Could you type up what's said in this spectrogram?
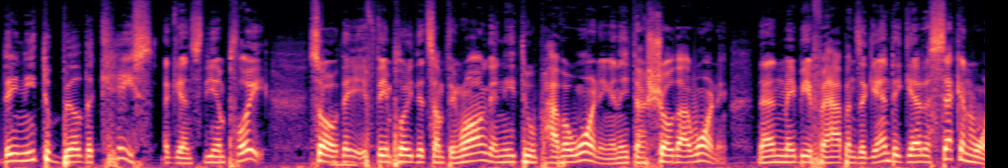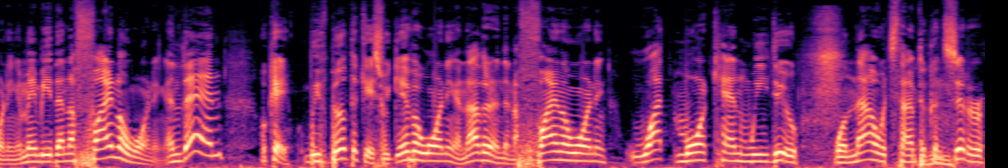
they need to build a case against the employee. So they, if the employee did something wrong, they need to have a warning and they need to show that warning. Then maybe if it happens again, they get a second warning and maybe then a final warning. And then, okay, we've built the case. We gave a warning, another, and then a final warning. What more can we do? Well, now it's time to hmm. consider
